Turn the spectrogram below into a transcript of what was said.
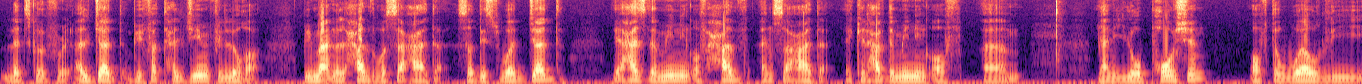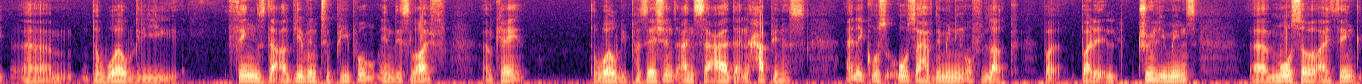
let's go for it. الجد بفتح الجيم في اللغة بمعنى الحظ والسعادة. So this word jad it has the meaning of hadh and sa'ada. It could have the meaning of um, yani your portion of the worldly um, the worldly things that are given to people in this life. Okay, the worldly possessions and sa'ada and happiness. And it could also have the meaning of luck. But but it truly means uh, more so I think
